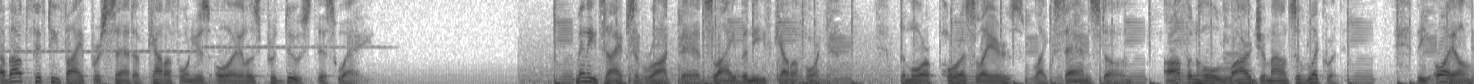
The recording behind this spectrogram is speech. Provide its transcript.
About 55% of California's oil is produced this way. Many types of rock beds lie beneath California. The more porous layers, like sandstone, often hold large amounts of liquid. The oil,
